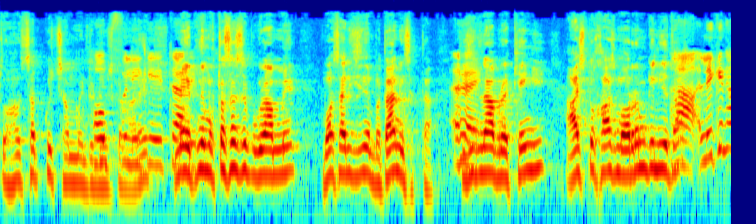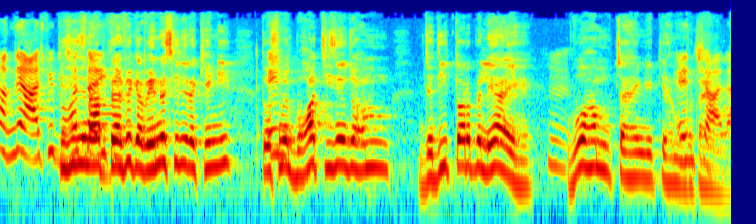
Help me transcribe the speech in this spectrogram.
तो हम सब कुछ हम इंट्रोड्यूस कर रहे हैं। मैं इतने मुख्तर से प्रोग्राम में बहुत सारी चीज़ें बता नहीं सकता। किसी दिन आप रखेंगी। आज तो खास मुहर्रम के लिए था। हाँ, लेकिन हमने आज भी किसी दिन आप ट्रैफ़िक अवेयरनेस के लिए रखेंगी। तो उसमें बहुत चीज़ें जो हम जदीद तौर पर ले आए हैं हम्म। वो हम चाहेंगे कि हम बताएँ।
